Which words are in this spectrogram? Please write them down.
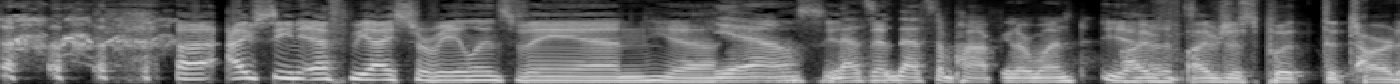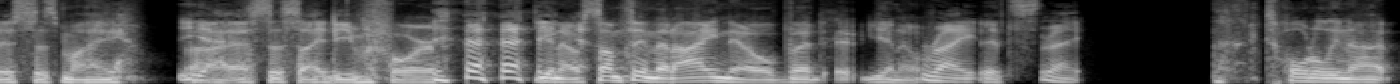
uh, I've seen FBI surveillance van. Yeah, yeah, yeah that's that, that's a popular one. Yeah, I've I've just put the TARDIS as my uh, yeah. SSID before. You know, yeah. something that I know, but you know, right? It's right. Totally not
